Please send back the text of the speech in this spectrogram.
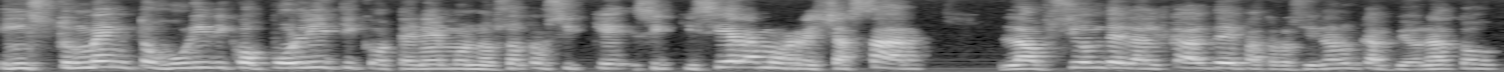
instrumento jurídico político tenemos nosotros si, que, si quisiéramos rechazar la opción del alcalde de patrocinar un campeonato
